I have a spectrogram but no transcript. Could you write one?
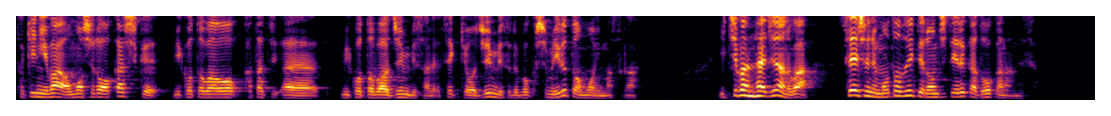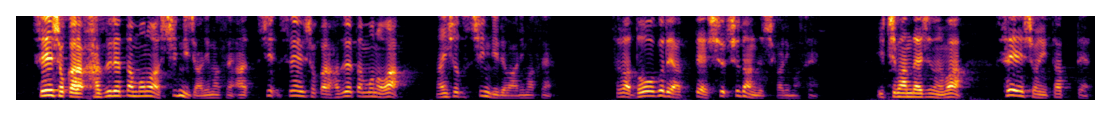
時には面白おかしく御言葉を形、えー、御言葉を準備され、説教を準備する牧師もいると思いますが、一番大事なのは、聖書に基づいて論じているかどうかなんですよ。聖書から外れたものは真理じゃありません。あ聖書から外れたものは何一つ真理ではありません。それは道具であって手段でしかありません。一番大事なのは、聖書に立って、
